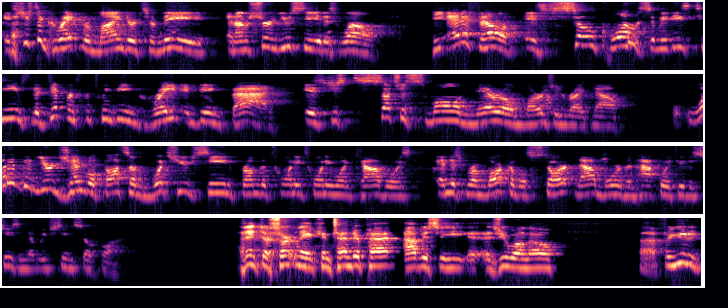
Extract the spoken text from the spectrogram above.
it's just a great reminder to me, and I'm sure you see it as well. The NFL is so close. I mean, these teams, the difference between being great and being bad is just such a small, narrow margin right now. What have been your general thoughts on what you've seen from the 2021 Cowboys and this remarkable start now more than halfway through the season that we've seen so far? I think they're certainly a contender, Pat. Obviously, as you well know, uh, for you to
